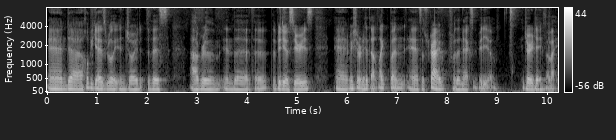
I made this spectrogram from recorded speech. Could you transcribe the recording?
And I uh, hope you guys really enjoyed this algorithm in the, the, the video series. And make sure to hit that like button and subscribe for the next video. Enjoy your day. Bye bye.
